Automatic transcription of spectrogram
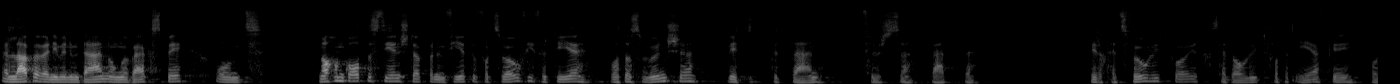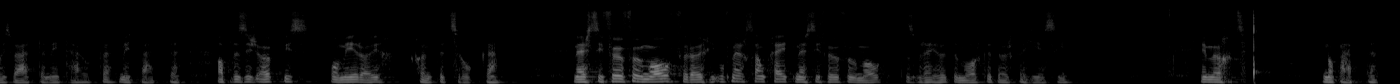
erleben, wenn ich mit dem Dan unterwegs bin und nach dem Gottesdienst, etwa um Viertel vor zwölf, für die, die das wünschen, wird der Dan für sie beten. Vielleicht hat es viele Leute von euch, es hat auch Leute von der EFG, die uns werden mithelfen, mitbeten. Aber das ist etwas, wo wir euch könnten zurückgeben könnten. Merci viel, viel mal für eure Aufmerksamkeit. Merci viel, viel mal, dass wir heute Morgen dürfen hier sein Ich möchte noch beten.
